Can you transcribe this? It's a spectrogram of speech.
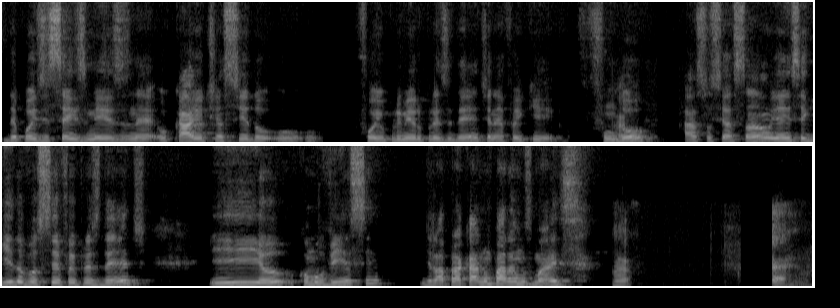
depois de seis meses, né? O Caio tinha sido o, foi o primeiro presidente, né? Foi que fundou a associação e aí, em seguida você foi presidente e eu como vice. De lá para cá não paramos mais. É. é.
